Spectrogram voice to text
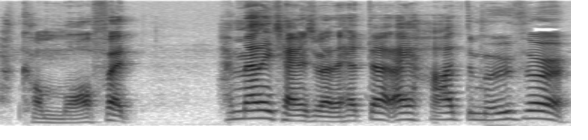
Oh, come off it. How many times have I hit that? I had to move there.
